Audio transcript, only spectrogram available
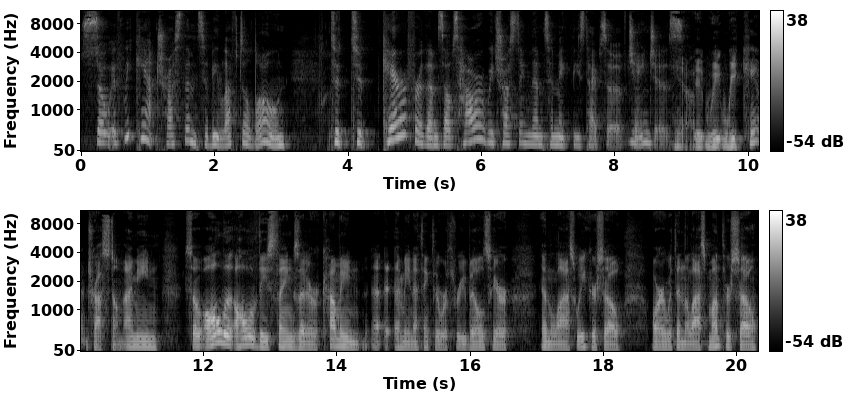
So if we can't trust them to be left alone to to care for themselves how are we trusting them to make these types of mm. changes? Yeah it, we we can't trust them i mean So all the, all of these things that are coming, uh, I mean, I think there were three bills here in the last week or so, or within the last month or so,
